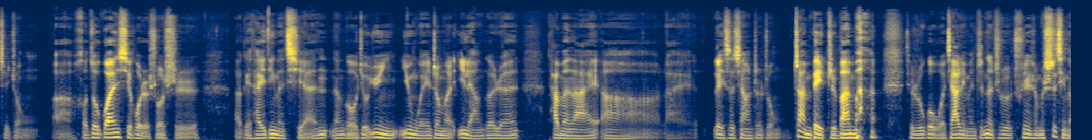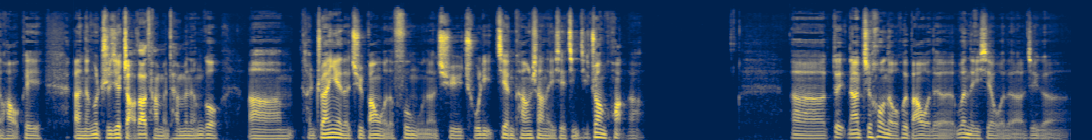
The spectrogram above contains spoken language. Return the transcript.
这种啊合作关系，或者说是啊给他一定的钱，能够就运运为这么一两个人，他们来啊来类似像这种战备值班吧。就如果我家里面真的出出现什么事情的话，我可以啊能够直接找到他们，他们能够啊很专业的去帮我的父母呢去处理健康上的一些紧急状况啊。呃，对，那之后呢，我会把我的问的一些我的这个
